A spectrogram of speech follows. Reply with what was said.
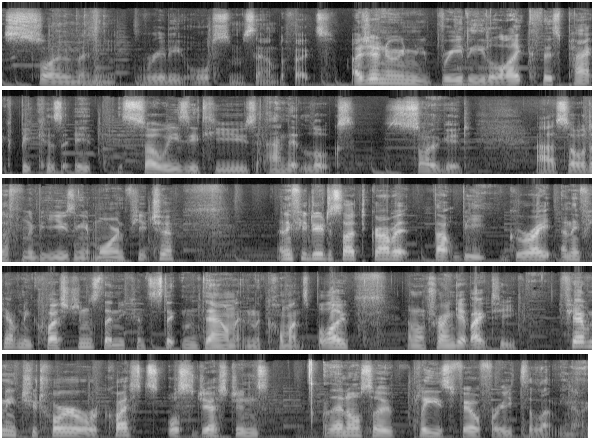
so many really awesome sound effects. I genuinely really like this pack because it is so easy to use and it looks so good. Uh, so I'll definitely be using it more in future. And if you do decide to grab it, that would be great. And if you have any questions, then you can stick them down in the comments below and I'll try and get back to you. If you have any tutorial requests or suggestions, then also please feel free to let me know.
